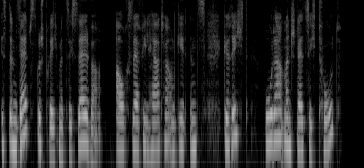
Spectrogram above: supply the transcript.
ist im Selbstgespräch mit sich selber auch sehr viel härter und geht ins Gericht oder man stellt sich tot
